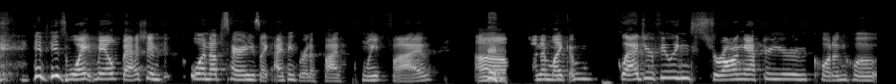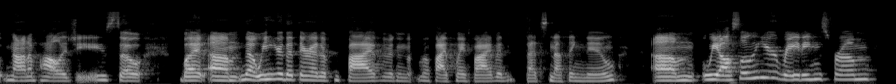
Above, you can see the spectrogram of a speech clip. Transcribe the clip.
in his white male fashion, one ups her and he's like, I think we're at a 5.5. Um, and I'm like, I'm glad you're feeling strong after your quote unquote non apology. So, but um, no, we hear that they're at a five and a 5.5, and that's nothing new. Um, we also hear ratings from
